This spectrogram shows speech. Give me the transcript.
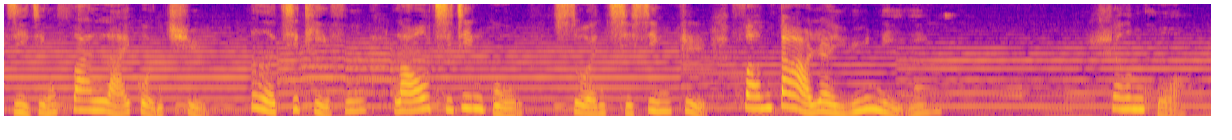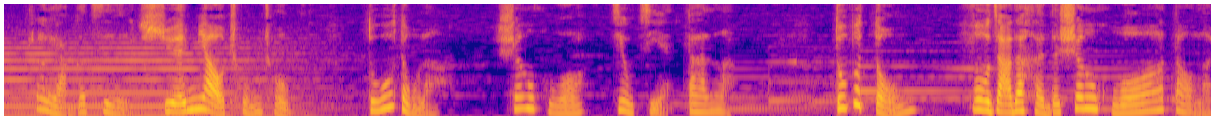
几经翻来滚去。饿其体肤，劳其筋骨，损其心智，方大任于你。生活这两个字玄妙重重，读懂了，生活就简单了；读不懂，复杂的很的生活到了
